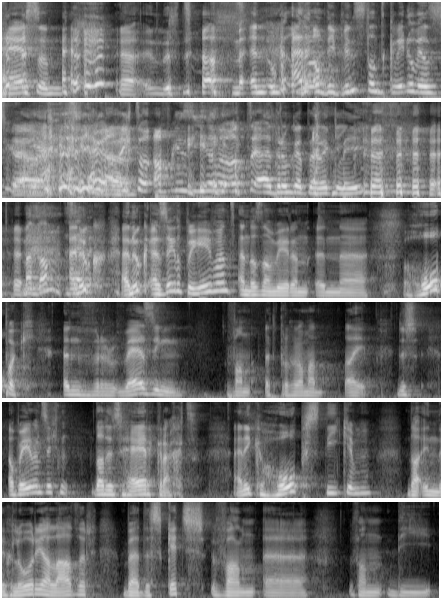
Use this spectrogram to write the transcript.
hijsen. Ja, inderdaad. Maar- En ook op, op die punt stond ik weet hoeveel schuim. Ja. Dus je gaat echt zo afgezien want hij dronk het eigenlijk leeg. Maar dan En ook, en ook, hij zegt op een gegeven moment, en dat is dan weer een, een eh, hoop ik, een verwijzing van het programma. Allee, dus op een gegeven moment zegt hij, dat is heirkracht. En ik hoop stiekem dat in de Gloria later, bij de sketch van, eh, van die,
